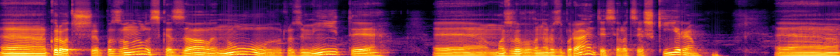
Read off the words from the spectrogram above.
Е, Коротше, позвонили, сказали: ну, розумієте, е, можливо, ви не розбираєтесь, але це шкіра. Е,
